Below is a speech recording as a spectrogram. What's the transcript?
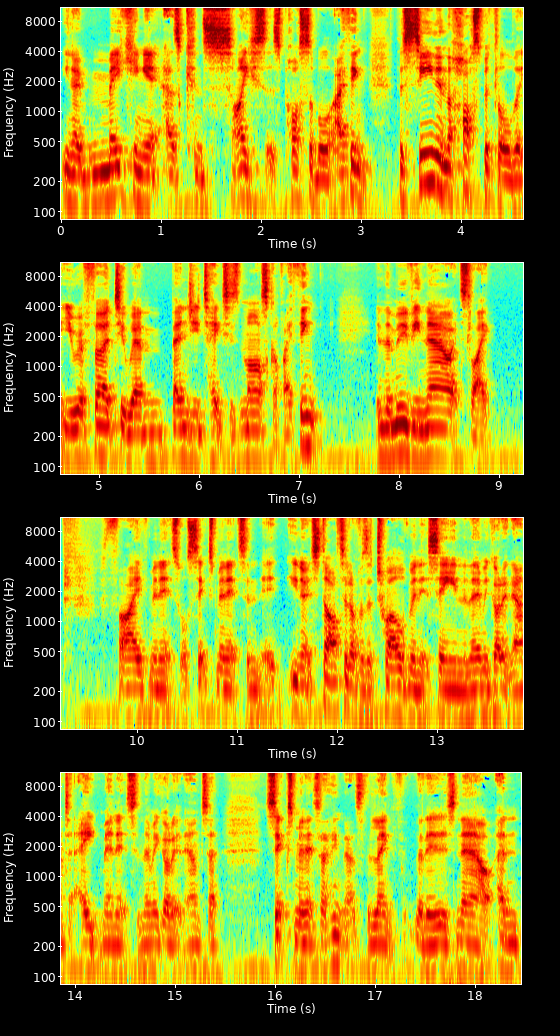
you know, making it as concise as possible. I think the scene in the hospital that you referred to, where Benji takes his mask off, I think in the movie now it's like five minutes or six minutes, and it, you know it started off as a twelve minute scene, and then we got it down to eight minutes, and then we got it down to six minutes. I think that's the length that it is now, and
